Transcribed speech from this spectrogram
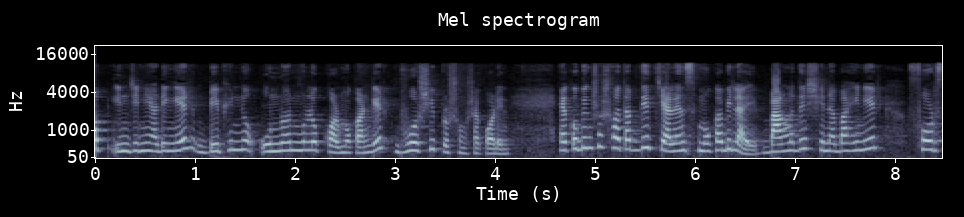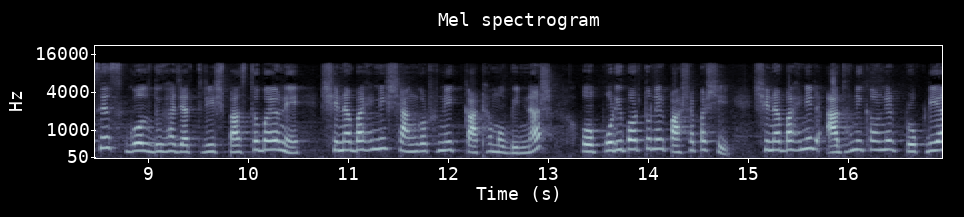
অব ইঞ্জিনিয়ারিং এর বিভিন্ন উন্নয়নমূলক কর্মকাণ্ডের ভূয়সী প্রশংসা করেন। একবিংশ শতাব্দীর চ্যালেঞ্জ মোকাবিলায় বাংলাদেশ সেনাবাহিনীর ফোর্সেস গোল দুই হাজার ত্রিশ বাস্তবায়নে সেনাবাহিনীর সাংগঠনিক কাঠামো বিন্যাস ও পরিবর্তনের পাশাপাশি সেনাবাহিনীর আধুনিকায়নের প্রক্রিয়া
